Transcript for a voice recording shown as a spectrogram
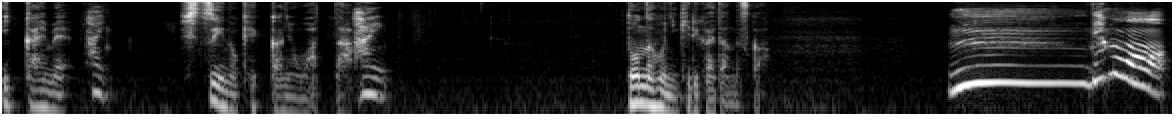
1回目、はい。失意の結果に終わった、はい。どんな風に切り替えたんですか？うーんでも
